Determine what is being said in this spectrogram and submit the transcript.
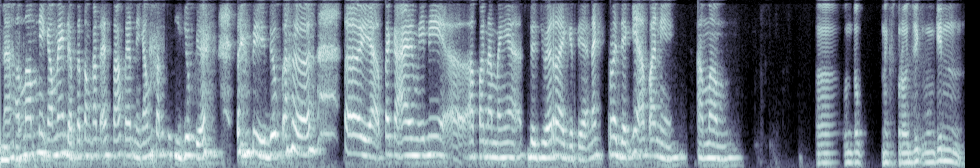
Nah, Hamam nih, kamu yang dapat tongkat estafet nih, kamu saksi hidup ya, saksi hidup. uh, ya, PKM ini uh, apa namanya sudah juara gitu ya. Next projectnya apa nih, Hamam? Uh, untuk next project mungkin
